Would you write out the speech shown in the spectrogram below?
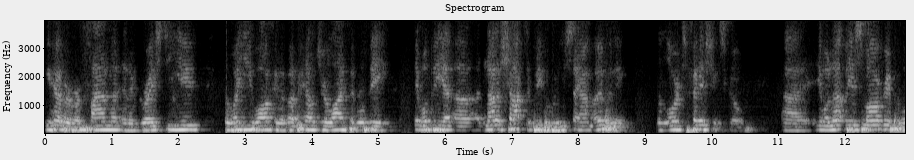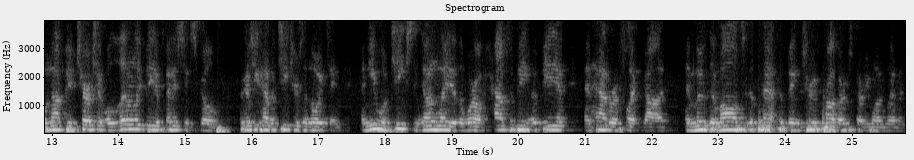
You have a refinement and a grace to you. The way you walk and have upheld your life, it will be, it will be a, a, not a shock to people when you say, I'm opening the Lord's finishing school. Uh, it will not be a small group. It will not be a church. It will literally be a finishing school because you have a teacher's anointing and you will teach the young lady of the world how to be obedient and how to reflect God and move them all to the path of being true Proverbs 31 women.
